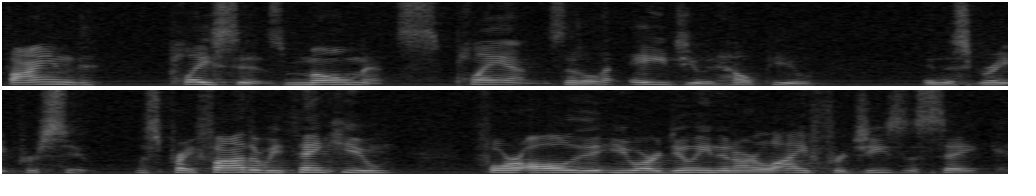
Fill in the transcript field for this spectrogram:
Find places, moments, plans that'll aid you and help you in this great pursuit. Let's pray. Father, we thank you for all that you are doing in our life for Jesus' sake.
